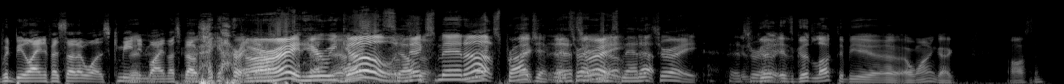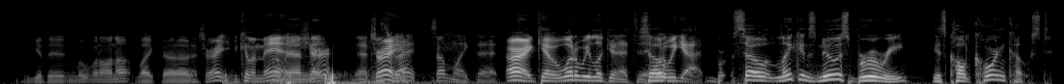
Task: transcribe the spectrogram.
would be lying if I said I was. Communion Yeah, wine. That's about what I got right it. now. All right, here we go. So- Next man up. next project. Next- That's, That's right. right. Next man up. That's right. That's it's right. good. It's good luck to be a, a wine guy, Austin. You get to moving on up. Like uh, That's right. You become a man. man Sure. Nate. That's right. right. Something like that. All right, Kevin. What are we looking at today? So what do we got? br- So Lincoln's newest brewery is called Corn Coast,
